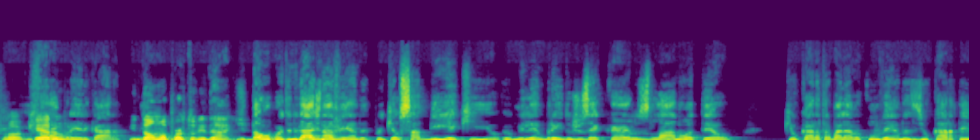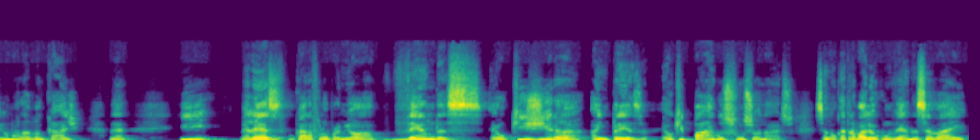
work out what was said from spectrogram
Falou, e quero falar para ele, cara, me dá uma oportunidade. Me dá uma oportunidade na venda, porque eu sabia que eu, eu me lembrei do José Carlos lá no hotel que o cara trabalhava com vendas e o cara teve uma alavancagem, né? E beleza, o cara falou para mim, ó, vendas é o que gira a empresa, é o que paga os funcionários. Você nunca trabalhou com vendas, você vai,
